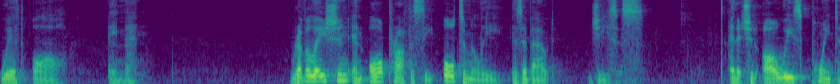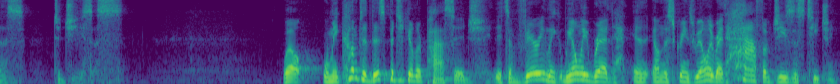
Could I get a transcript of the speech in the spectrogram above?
with all. Amen. Revelation and all prophecy ultimately is about Jesus. And it should always point us to Jesus. Well, when we come to this particular passage, it's a very we only read in, on the screens, we only read half of Jesus' teaching.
